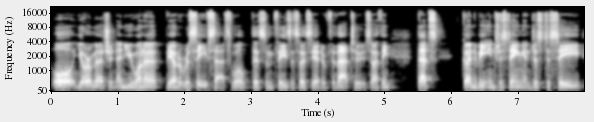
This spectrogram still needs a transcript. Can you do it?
or you're a merchant and you want to be able to receive sats. Well, there's some fees associated for that too. So I think that's going to be interesting and just to see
